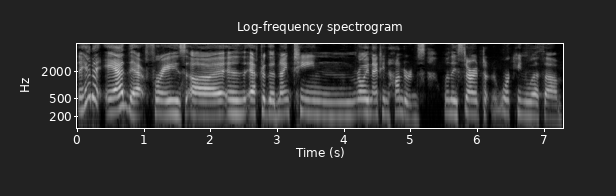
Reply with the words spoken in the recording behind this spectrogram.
They had to add that phrase uh, in, after the 19, early 1900s when they started working with um,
